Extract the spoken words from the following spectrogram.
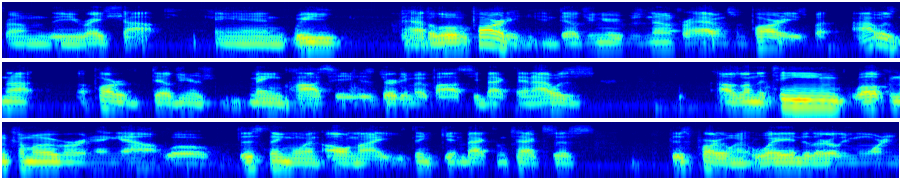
from the race shop, and we had a little party. And Dale Jr. was known for having some parties, but I was not a part of Dale Jr.'s main posse, his Dirty Mo posse back then. I was I was on the team, welcome to come over and hang out. Well, this thing went all night. You think getting back from Texas, this party went way into the early morning.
